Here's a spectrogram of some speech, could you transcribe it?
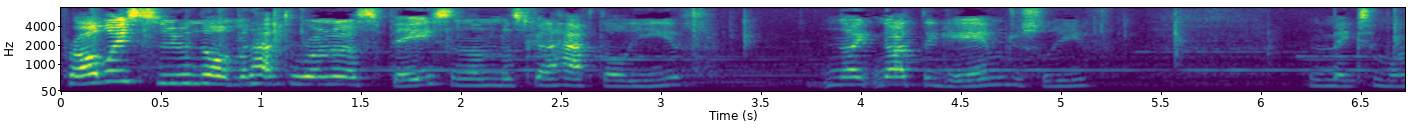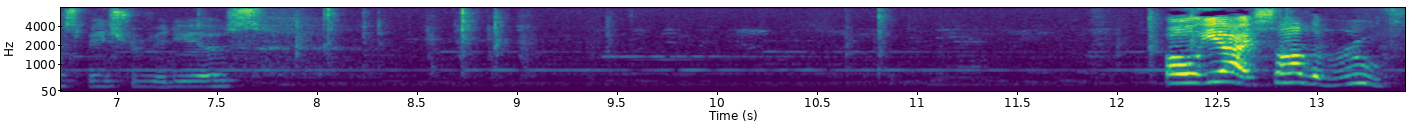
Probably soon, though, I'm gonna have to run out of space, and I'm just gonna have to leave. Like, not the game, just leave. And make some more space for videos. Oh, yeah, I saw the roof.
